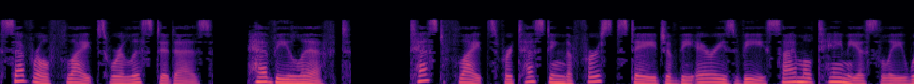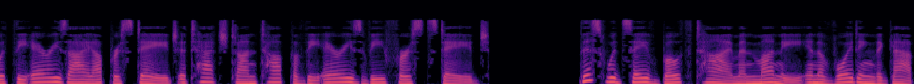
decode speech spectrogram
Several flights were listed as heavy lift test flights for testing the first stage of the Ares V simultaneously with the Ares I upper stage attached on top of the Ares V first stage. This would save both time and money in avoiding the gap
